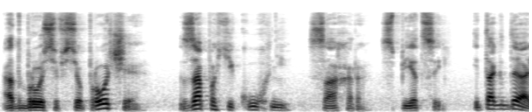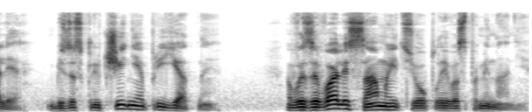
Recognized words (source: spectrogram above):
Отбросив все прочее, запахи кухни, сахара, специй и так далее, без исключения приятные, вызывали самые теплые воспоминания.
